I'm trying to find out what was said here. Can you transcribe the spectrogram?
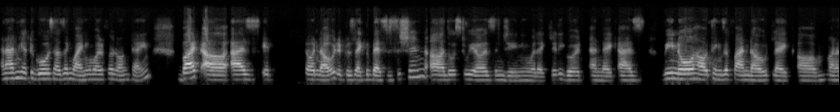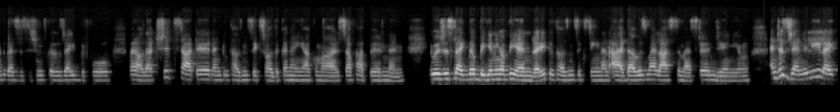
and I didn't get to go, so I was like whining about it for a long time. But uh, as it turned out it was like the best decision. Uh, those two years in jnu were like really good. And like as we know how things have panned out like um, one of the best decisions because right before when all that shit started and 2006 all the kanhaiya kumar stuff happened. And it was just like the beginning of the end right? 2016 and I, that was my last semester in jnu and just generally like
